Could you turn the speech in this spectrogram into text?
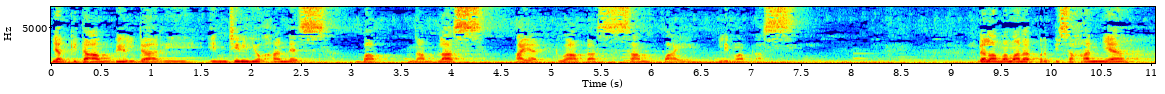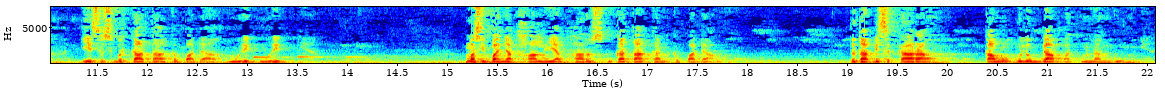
yang kita ambil dari Injil Yohanes bab 16 ayat 12 sampai 15. Dalam amanat perpisahannya, Yesus berkata kepada murid-muridnya, Masih banyak hal yang harus kukatakan kepadamu tetapi sekarang kamu belum dapat menanggungnya.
